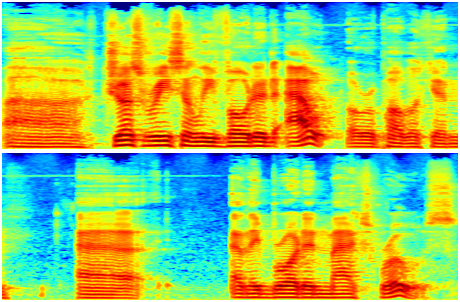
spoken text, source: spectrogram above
Uh, just recently voted out a Republican, uh, and they brought in Max Rose,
